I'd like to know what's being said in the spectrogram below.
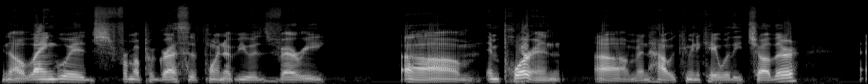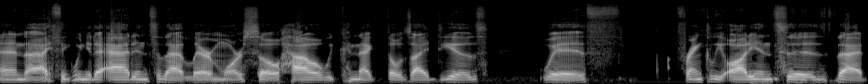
You know, language from a progressive point of view is very um, important um, in how we communicate with each other. And I think we need to add into that layer more so how we connect those ideas with, frankly, audiences that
